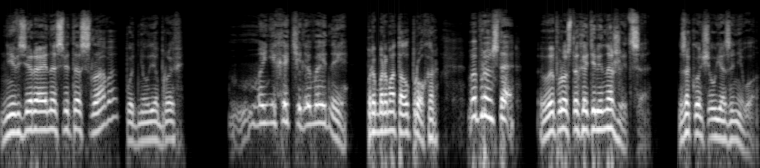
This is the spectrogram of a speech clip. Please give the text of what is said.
Невзирая на Святослава, — поднял я бровь. — Мы не хотели войны, — пробормотал Прохор. — Мы просто... — Вы просто хотели нажиться, — закончил я за него.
